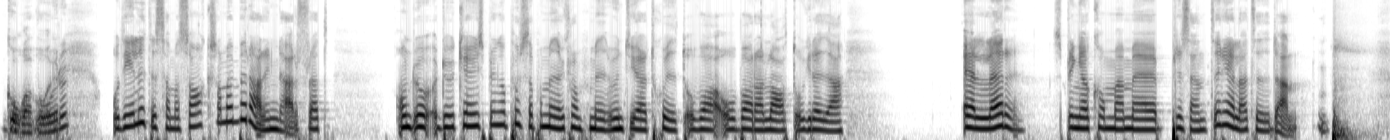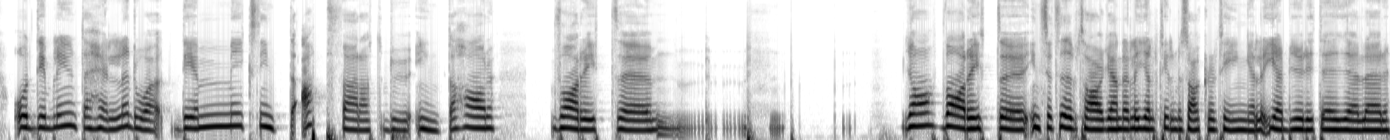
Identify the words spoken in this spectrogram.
gåvor. Och det är lite samma sak som en beröring där. För att om du, du kan ju springa och pussa på mig och krama på mig och inte göra ett skit och, vara, och bara lata och greja. Eller springa och komma med presenter hela tiden. Och det blir ju inte heller då, det makes inte up för att du inte har varit eh, ja, varit eh, initiativtagande eller hjälpt till med saker och ting eller erbjudit dig eller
